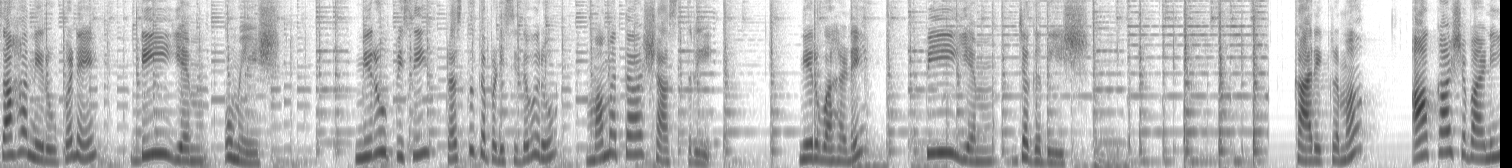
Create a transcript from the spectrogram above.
ಸಹ ನಿರೂಪಣೆ ಡಿಎಂ ಉಮೇಶ್. ನಿರೂಪಿಸಿ ಪ್ರಸ್ತುತಪಡಿಸಿದವರು ಮಮತಾ ಶಾಸ್ತ್ರಿ. ನಿರ್ವಹಣೆ ಪಿಎಂ ಜಗದೀಶ್. ಕಾರ್ಯಕ್ರಮ ಆಕಾಶವಾಣಿ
